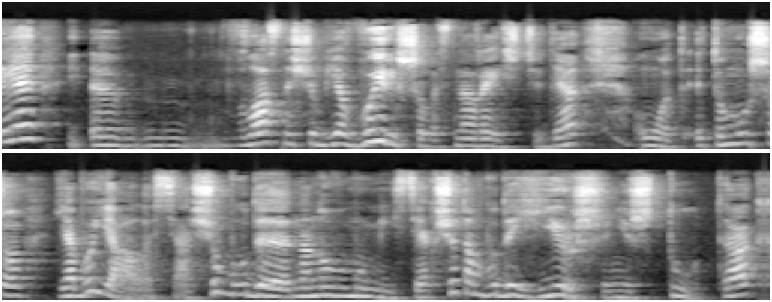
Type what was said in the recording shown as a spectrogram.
те, е, власне, щоб я вирішилась нарешті. Да? От, тому що я боялася, що буде на новому місці, якщо там буде гірше, ніж тут. Так?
